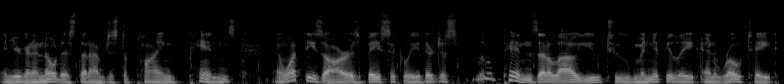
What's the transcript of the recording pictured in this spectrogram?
and you're going to notice that I'm just applying pins. And what these are is basically, they're just little pins that allow you to manipulate and rotate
